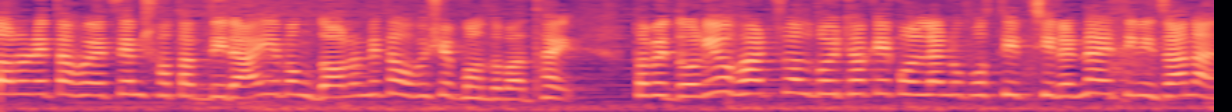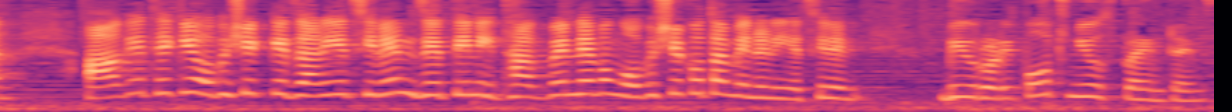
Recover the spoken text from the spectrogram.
দলনেতা হয়েছেন শতাব্দী রায় এবং দলনেতা অভিষেক বন্দ্যোপাধ্যায়। তবে দলীয় ভার্চুয়াল বৈঠকে কল্যাণ উপস্থিত ছিলেন না তিনি জানান, আগে থেকে অভিষেককে জানিয়েছিলেন যে তিনি থাকবেন এবং অভিষেকতা মেনে নিয়েছিলেন। Bureau report, News Prime Times.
